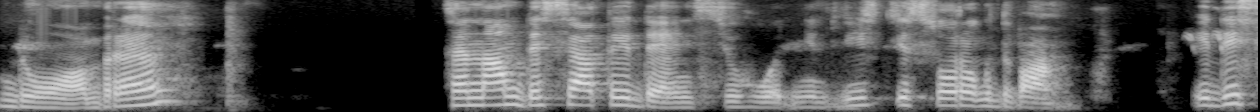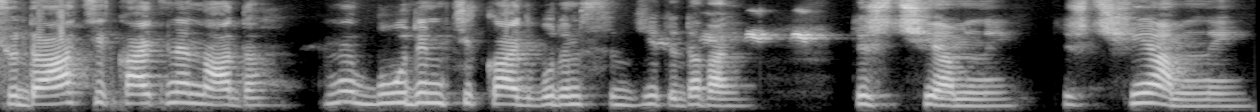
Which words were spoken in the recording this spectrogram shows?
Добре. Це нам 10-й день сьогодні, 242. Іди сюди, тікати не треба. Не будемо тікати, будемо сидіти. Давай. Ти ж чемний, ти ж чемний.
